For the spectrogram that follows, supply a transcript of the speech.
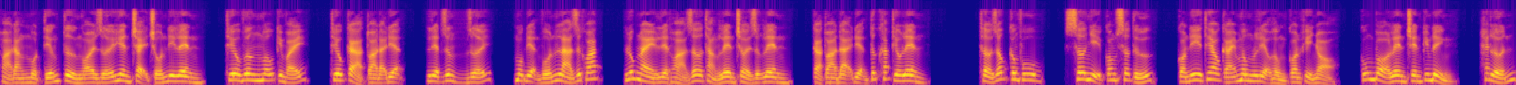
hỏa đằng một tiếng từ ngói dưới hiên chạy trốn đi lên, thiêu vương mẫu kim váy, thiêu cả tòa đại điện, liệt dưng dưới, một điện vốn là dứt khoát, lúc này liệt hỏa dơ thẳng lên trời dựng lên, cả tòa đại điện tức khắc thiêu lên. Thở dốc công phu, sơ nhị công sơ tứ, còn đi theo cái mông liệu hồng con khỉ nhỏ, cũng bò lên trên kim đỉnh, hét lớn,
